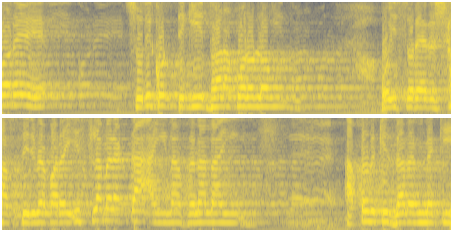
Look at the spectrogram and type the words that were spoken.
করে চুরি করতে গিয়ে ধরা পড়ল। চোরের শাস্তির ব্যাপারে ইসলামের একটা আইন আছে না নাই? আপনারা কি জানেন নাকি?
